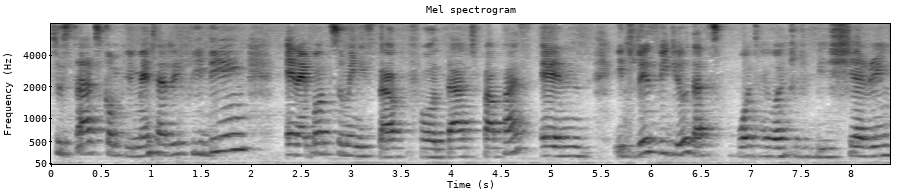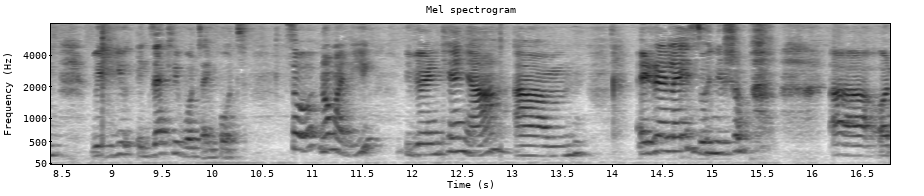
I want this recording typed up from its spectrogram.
to start complementary feeding and I bought so many stuff for that purpose. And in today's video that's what I want to be sharing with you exactly what I bought. So normally if you're in Kenya um, I realize when you shop uh, on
